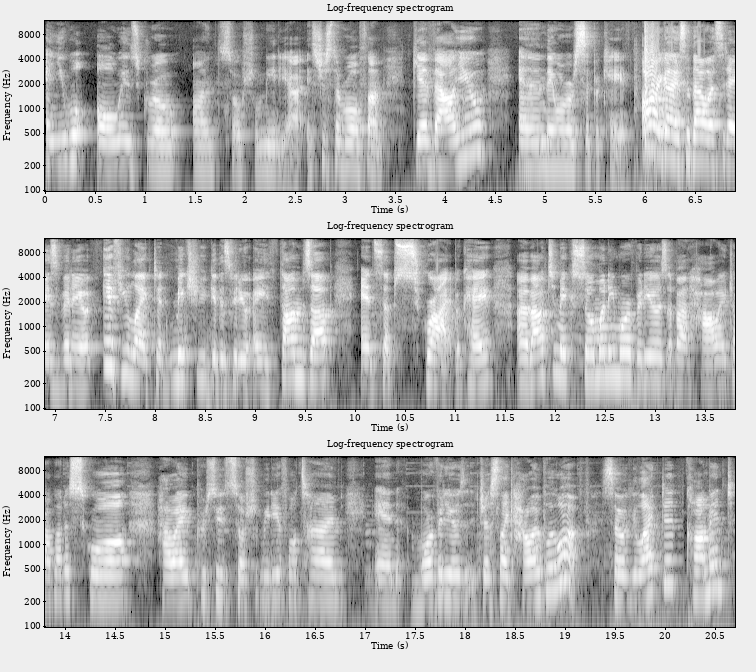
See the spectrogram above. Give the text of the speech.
and you will always grow on social media. It's just a rule of thumb. Give value and they will reciprocate. Alright guys, so that was today's video. If you liked it, make sure you give this video a thumbs up and subscribe, okay? I'm about to make so many more videos about how I dropped out of school, how I pursued social media full time, and more videos just like how I blew up. So if you liked it, comment,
